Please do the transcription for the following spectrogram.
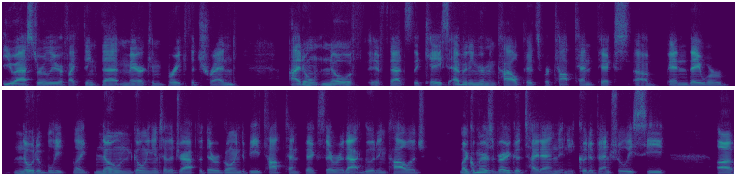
you asked earlier if I think that Mayer can break the trend. I don't know if if that's the case. Evan Engram and Kyle Pitts were top ten picks, uh, and they were notably like known going into the draft that they were going to be top 10 picks. They were that good in college. Michael Mayer is a very good tight end, and he could eventually see uh,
